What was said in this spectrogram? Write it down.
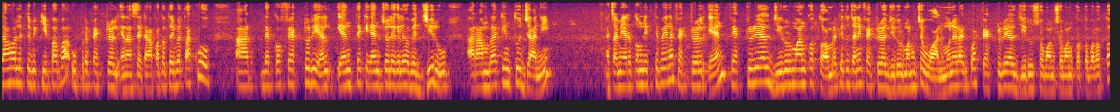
তাহলে তুমি কি পাবা? উপরে ফ্যাক্টোরিয়াল এন আছে, এটা আপাতত এবার থাকুক আর দেখো ফ্যাক্টোরিয়াল এন থেকে এন চলে গেলে হবে জিরো আর আমরা কিন্তু জানি আচ্ছা আমি এরকম লিখতে পারি না? ফ্যাক্টোরিয়াল এন ফ্যাক্টোরিয়াল জিরোর মান কত? আমরা কিন্তু জানি ফ্যাক্টোরিয়াল জিরোর মান হচ্ছে ওয়ান মনে রাখব ফ্যাক্টোরিয়াল জিরো সমান সমান কত বলো তো?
